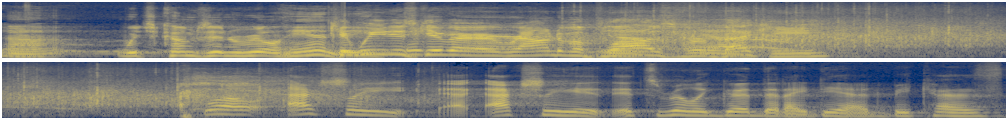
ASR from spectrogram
uh, which comes in real handy. Can we just give a round of applause Yeah, for yeah. Becky? Well, actually, actually, it's really good that I did because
